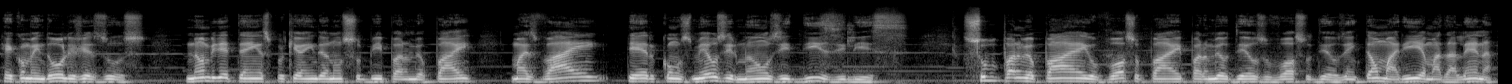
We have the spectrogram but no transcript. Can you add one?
Recomendou-lhe Jesus: Não me detenhas, porque ainda não subi para o meu Pai, mas vai ter com os meus irmãos e dize-lhes: Subo para meu Pai, o vosso Pai, para meu Deus, o vosso Deus. Então Maria Madalena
